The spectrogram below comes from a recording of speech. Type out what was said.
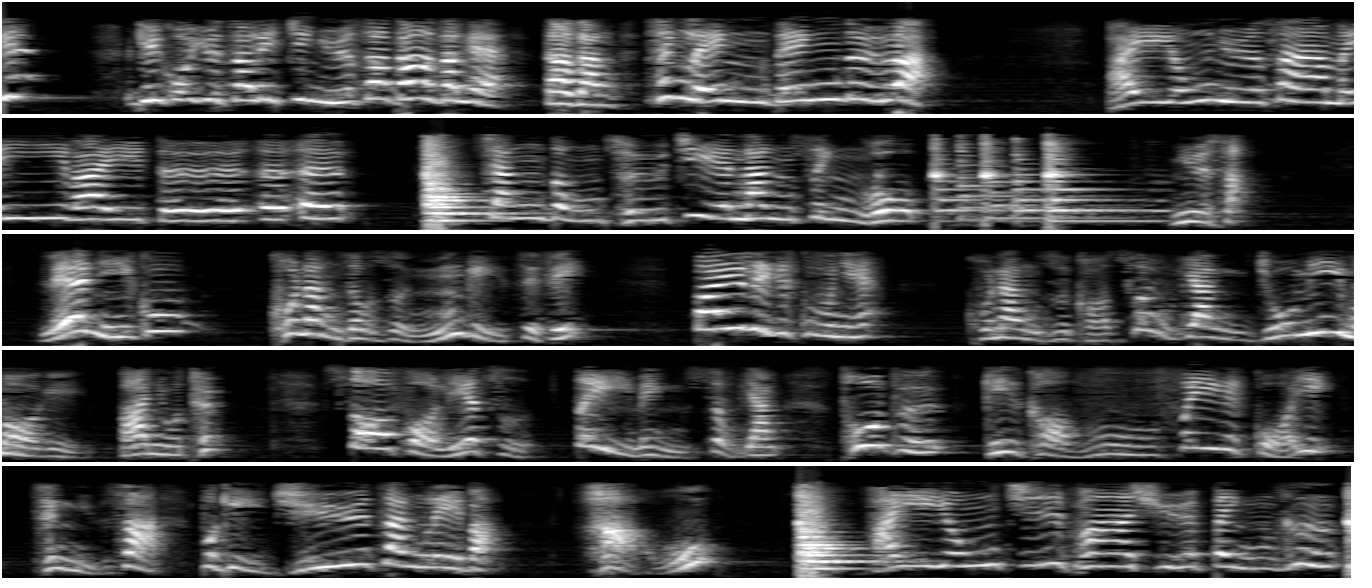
这个月找了金女上大人哎，大人请领定头啊，白用女上没外的，江东出艰难生活，女上来尼姑。可能就是五个这些，摆来的姑娘，可能是靠收养就迷茫的白牛头，少发烈子对名收养，托盘给靠无非的过意，趁女杀不给局长来吧。好，还用几把学本事，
